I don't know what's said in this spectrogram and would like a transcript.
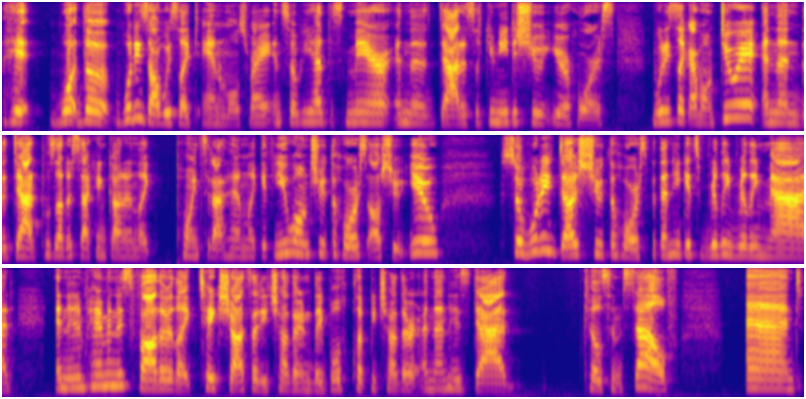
hit what the Woody's always liked animals, right? And so he had this mare, and the dad is like, You need to shoot your horse. Woody's like, I won't do it. And then the dad pulls out a second gun and like points it at him, like, If you won't shoot the horse, I'll shoot you. So Woody does shoot the horse, but then he gets really, really mad and then him and his father like take shots at each other and they both clip each other and then his dad kills himself and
